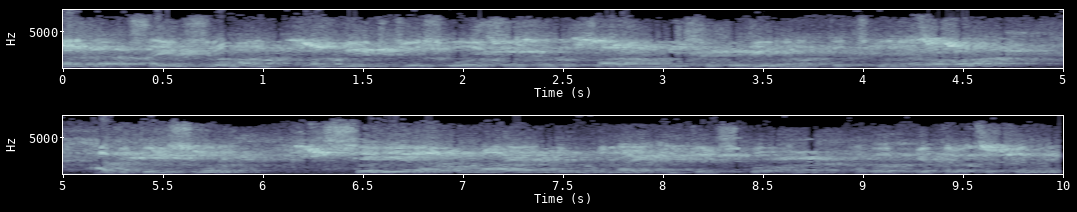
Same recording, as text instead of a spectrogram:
కనుక సైన్స్లో మనం కంప్లీట్ చేసుకోవాల్సినటువంటి చాలా మంది సుఖజీవనం తెచ్చుకునే లోపల అది తెలుసుకుని శరీరాలు నా ఎందు ఉంటున్నాయి అని తెలుసుకో అన్నాడు. భగవద్గీతలో చెప్పింది.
